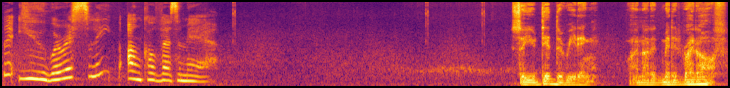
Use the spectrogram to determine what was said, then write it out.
But you were asleep, Uncle Vesemir. So you did the reading. Why not admit it right off?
